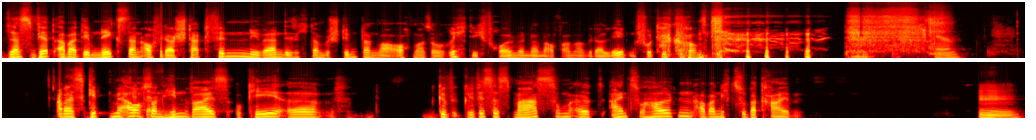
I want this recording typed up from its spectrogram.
Das wird aber demnächst dann auch wieder stattfinden. Die werden die sich dann bestimmt dann mal auch mal so richtig freuen, wenn dann auf einmal wieder Lebendfutter kommt. Ja. Aber es gibt mir auch so 'n Detlef Hinweis, okay, äh, gew gewisses Maß zum äh, einzuhalten, aber nicht zu übertreiben. Mhm.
